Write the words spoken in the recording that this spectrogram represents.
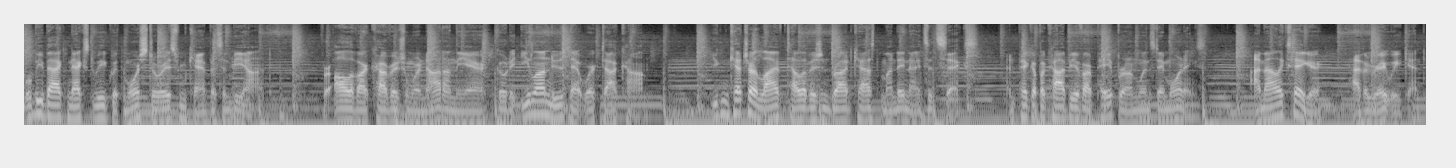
We'll be back next week with more stories from campus and beyond. For all of our coverage when we're not on the air, go to elonnewsnetwork.com. You can catch our live television broadcast Monday nights at 6 and pick up a copy of our paper on Wednesday mornings. I'm Alex Hager. Have a great weekend.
